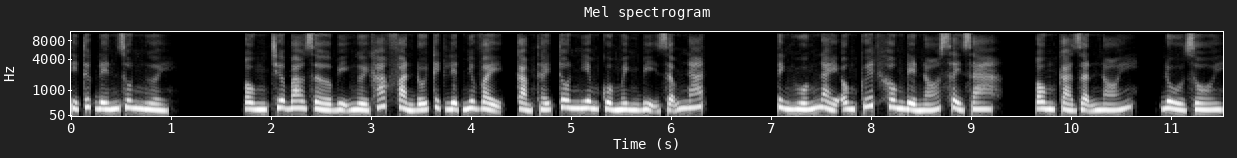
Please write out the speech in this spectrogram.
thì tức đến run người. Ông chưa bao giờ bị người khác phản đối kịch liệt như vậy, cảm thấy tôn nghiêm của mình bị dẫm nát. Tình huống này ông quyết không để nó xảy ra. Ông cả giận nói, đủ rồi,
